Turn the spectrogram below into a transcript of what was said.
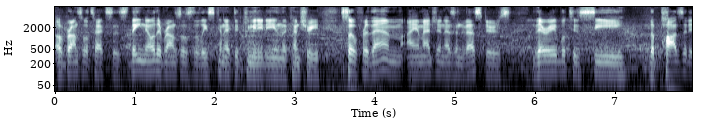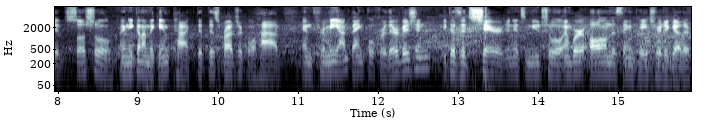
of Brownsville, Texas. They know that Brownsville is the least connected community in the country. So for them, I imagine as investors, they're able to see the positive social and economic impact that this project will have. And for me, I'm thankful for their vision because it's shared and it's mutual, and we're all on the same page here together.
